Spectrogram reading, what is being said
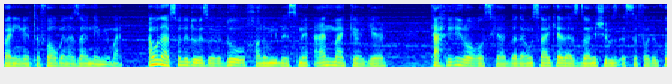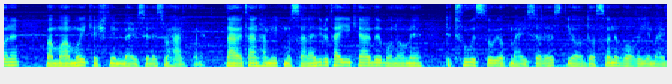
برای این اتفاق به نظر نمی اومد. اما در سال 2002 خانمی به اسم ان مکگرگر تحقیقی را آغاز کرد و در اون سعی کرد از دانش روز استفاده کنه و معمای کشتی مریسلس رو حل کنه. نهایتا هم یک مستندی رو تهیه کرده با نام The True Story of Mary Celeste یا داستان واقعی مری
